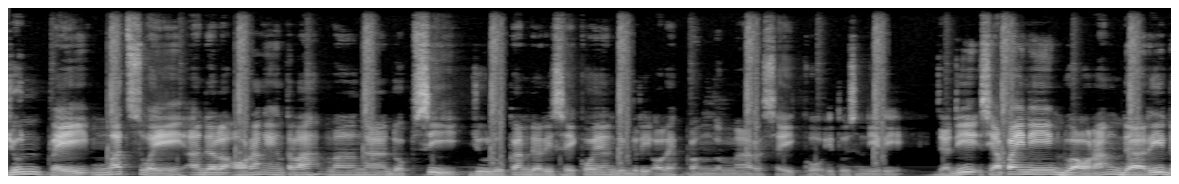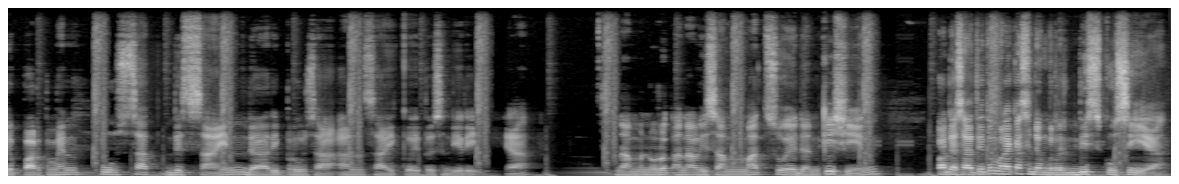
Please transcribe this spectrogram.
Junpei Matsue adalah orang yang telah mengadopsi julukan dari Seiko yang diberi oleh penggemar Seiko itu sendiri. Jadi siapa ini dua orang dari departemen pusat desain dari perusahaan Seiko itu sendiri ya. Nah menurut analisa Matsue dan Kishin pada saat itu mereka sedang berdiskusi ya,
